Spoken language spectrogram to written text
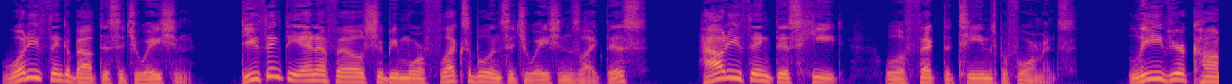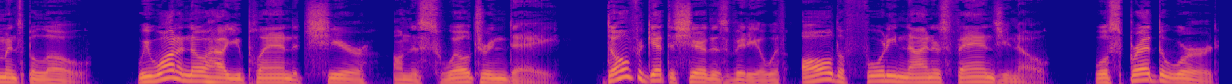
what do you think about this situation? Do you think the NFL should be more flexible in situations like this? How do you think this heat will affect the team's performance? Leave your comments below. We want to know how you plan to cheer on this sweltering day. Don't forget to share this video with all the 49ers fans you know. We'll spread the word,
